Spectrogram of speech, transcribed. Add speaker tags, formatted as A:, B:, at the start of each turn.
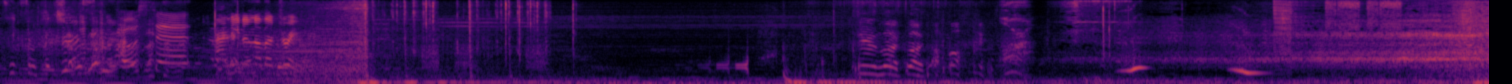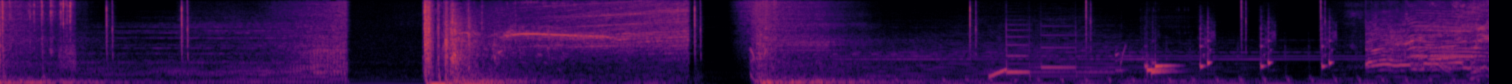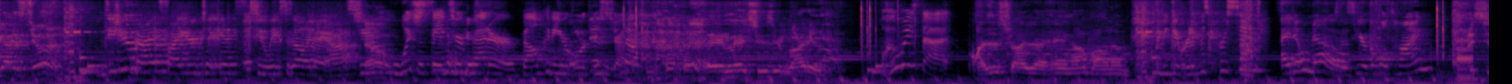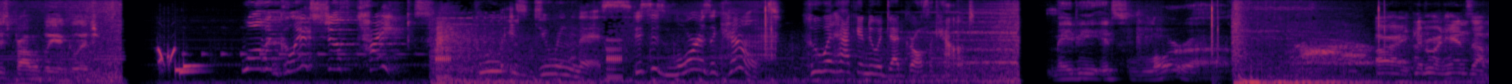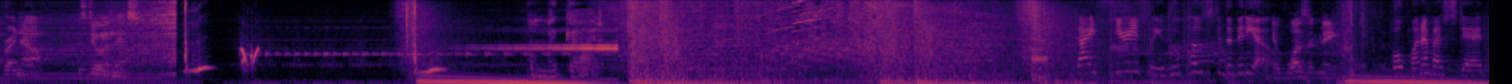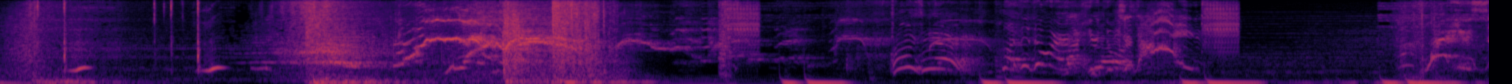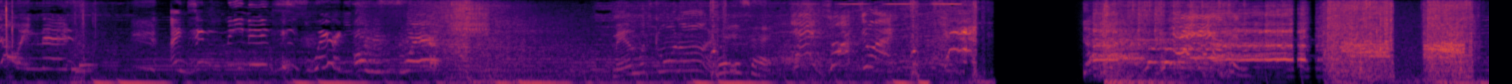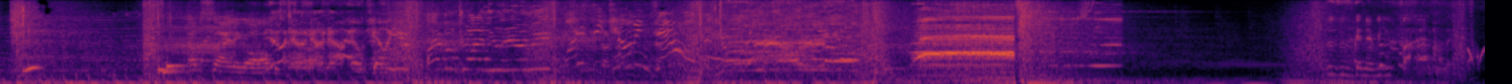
A: Post it.
B: I need another drink.
C: Dude, look, look.
D: What
E: two weeks ago like I asked you?
D: No.
A: Which seats are better, balcony or orchestra?
F: Hey Mitch, who's your buddy?
A: Who is that?
F: I just tried to hang up on him.
A: Can we get rid of this person?
B: I don't know.
E: Was here the whole time?
D: It's just probably a glitch.
E: Well, the glitch just typed.
A: Who is doing this? This is Laura's account.
G: Who would hack into a dead girl's account?
D: Maybe it's Laura.
H: All right, everyone, hands up right now. Who's doing this?
G: God. Guys, seriously, who posted the video?
C: It wasn't me.
G: Well, one of us did.
F: Who's here?
B: Lock the door. Lock your door.
G: Just hide! Why are you showing this? Kill you.
F: Michael John, you hear me?
B: Why is he counting down?
A: No, No no this is gonna be fun.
